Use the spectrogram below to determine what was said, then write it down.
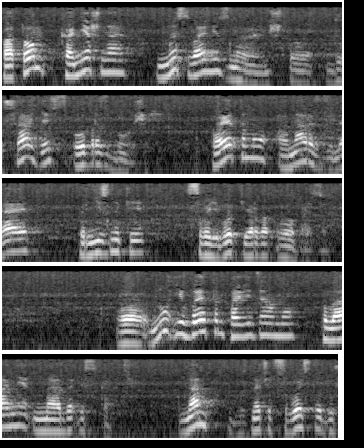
Потом, конечно, мы с вами знаем, что душа есть образ Божий. Поэтому она разделяет признаки своего первого образа. Э, ну и в этом, по-видимому, плане надо искать. Нам, значит, свойства души.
